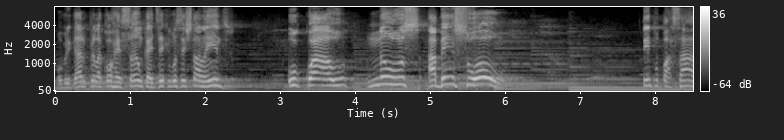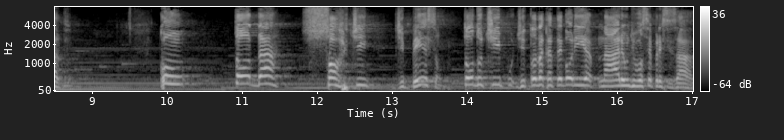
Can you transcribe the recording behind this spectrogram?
Obrigado pela correção, quer dizer que você está lendo. O qual nos abençoou. Tempo passado. Com toda sorte de bênção, todo tipo, de toda categoria, na área onde você precisar.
